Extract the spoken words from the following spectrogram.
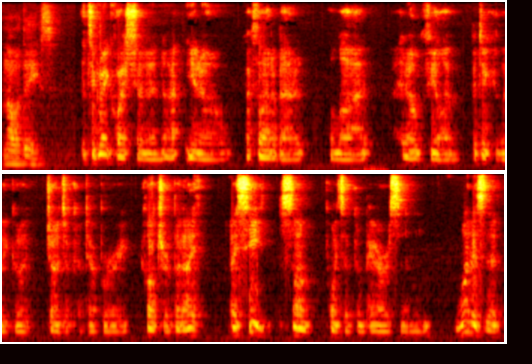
nowadays? It's a great question, and I, you know I've thought about it a lot. I don't feel I'm particularly good judge of contemporary culture, but I I see some points of comparison. One is that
